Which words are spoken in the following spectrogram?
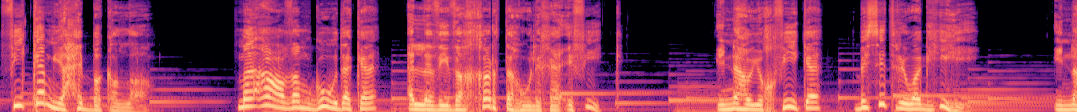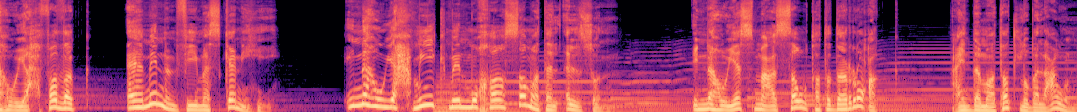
في كم يحبك الله. ما أعظم جودك الذي ذخرته لخائفيك. إنه يخفيك بستر وجهه. إنه يحفظك آمنا في مسكنه. إنه يحميك من مخاصمة الألسن. إنه يسمع الصوت تضرعك عندما تطلب العون.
